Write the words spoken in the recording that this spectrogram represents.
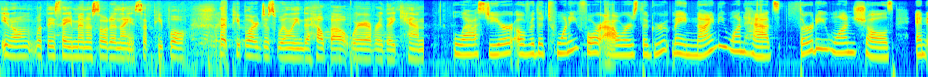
you know, what they say, Minnesota nice, that people, that people are just willing to help out wherever they can. Last year, over the 24 hours, the group made 91 hats, 31 shawls, and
